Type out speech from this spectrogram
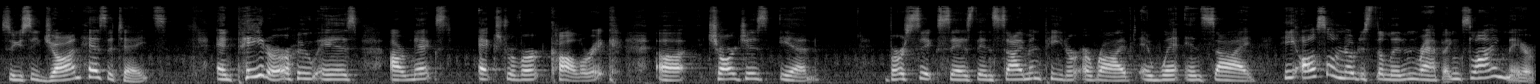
So you see, John hesitates, and Peter, who is our next extrovert choleric, uh, charges in. Verse 6 says Then Simon Peter arrived and went inside. He also noticed the linen wrappings lying there,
